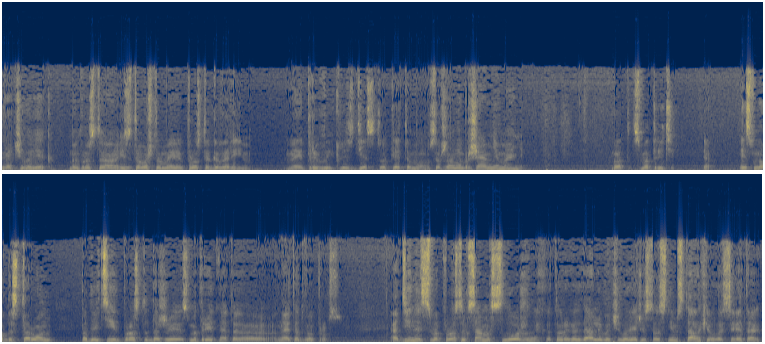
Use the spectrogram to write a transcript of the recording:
Речь человека. Мы просто, из-за того, что мы просто говорим, мы привыкли с детства к этому, совершенно не обращаем внимания. Вот, смотрите. Есть много сторон подойти, просто даже смотреть на, это, на этот вопрос. Один из вопросов самых сложных, который когда-либо человечество с ним сталкивалось, это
